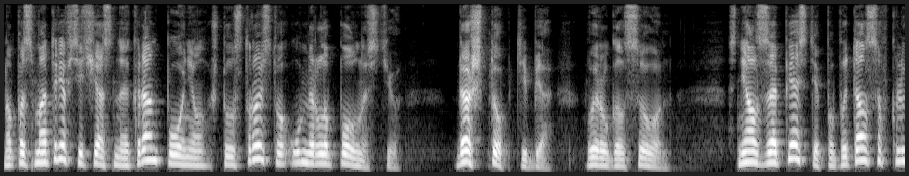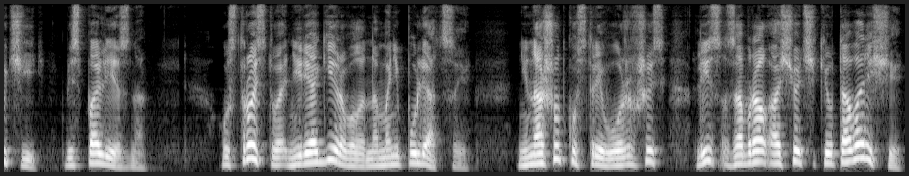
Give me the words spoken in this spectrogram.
Но, посмотрев сейчас на экран, понял, что устройство умерло полностью. «Да чтоб тебя!» — выругался он. Снял с запястья, попытался включить. Бесполезно. Устройство не реагировало на манипуляции. Не на шутку встревожившись, Лис забрал счетчики у товарищей,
